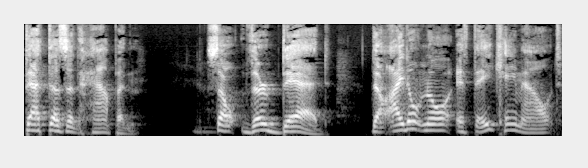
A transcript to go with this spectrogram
that doesn't happen. So they're dead. Now I don't know if they came out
